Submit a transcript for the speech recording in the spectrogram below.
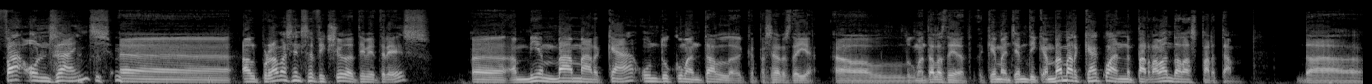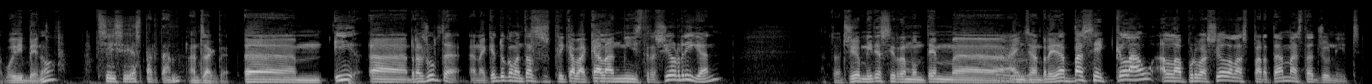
Fa 11 anys, eh, el programa Sense Ficció de TV3 eh, a mi em va marcar un documental, eh, que per cert es deia, el documental es deia Què mengem? Dic, em va marcar quan parlaven de l'aspartam. De... Ho he dit bé, no? Sí, sí, Espartam. Exacte. Uh, I uh, resulta, en aquest documental s'explicava que l'administració Reagan, atenció, mira si remuntem uh, mm. anys enrere, va ser clau en l'aprovació de l'aspartam als Estats Units.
